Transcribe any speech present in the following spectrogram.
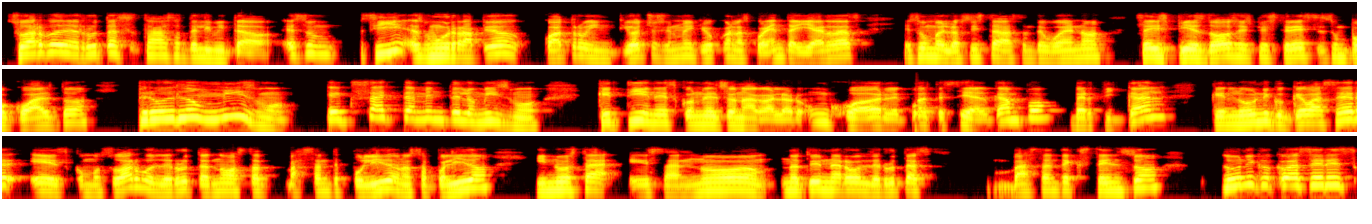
su árbol de rutas está bastante limitado. Es un, sí, es muy rápido, 4.28, si no me equivoco, con las 40 yardas. Es un velocista bastante bueno, 6 pies 2, 6 pies 3, es un poco alto, pero es lo mismo, exactamente lo mismo que tienes con Nelson Agalor, un jugador el cual te estira al campo, vertical, que lo único que va a hacer es, como su árbol de rutas no está bastante pulido, no está pulido, y no está, no, no tiene un árbol de rutas bastante extenso, lo único que va a hacer es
